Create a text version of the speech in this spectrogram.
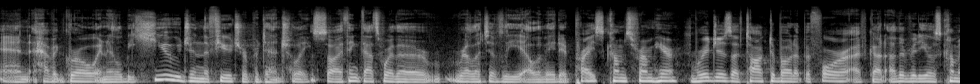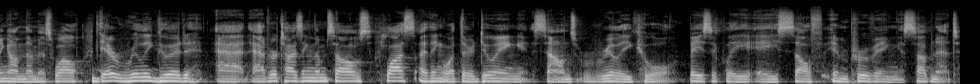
and have it grow and it'll be huge in the future potentially. So I think that's where the relatively elevated price comes from here. Ridges, I've talked about it before. I've got other videos coming on them as well. They're really good at advertising themselves. Plus, I think what they're doing sounds really cool. Basically, a self improving subnet.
